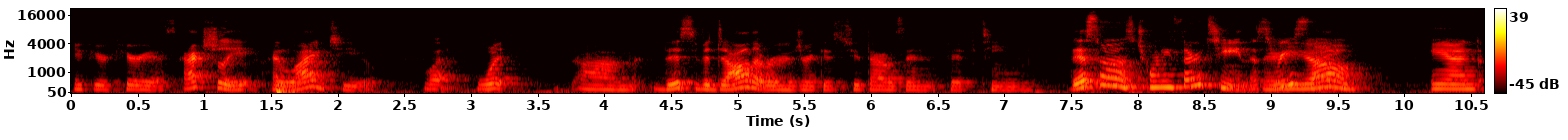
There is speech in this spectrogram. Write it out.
If you're curious, actually, I lied to you. What? What um, this Vidal that we're gonna drink is 2015. This one was 2013. This There Riesling. you go. And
